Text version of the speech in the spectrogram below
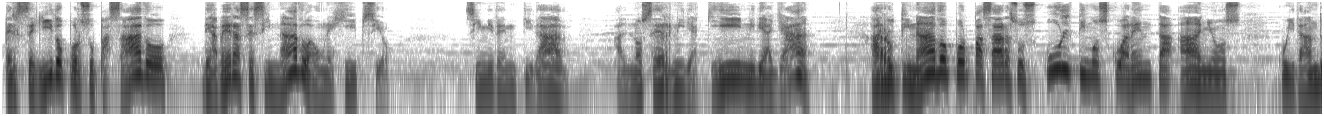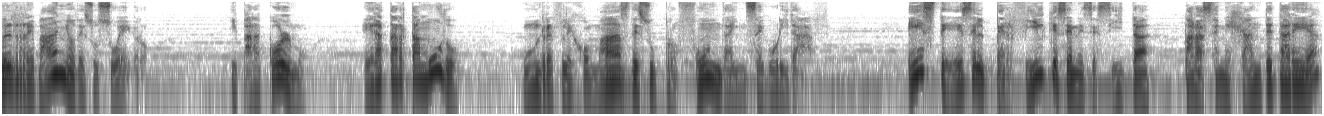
perseguido por su pasado de haber asesinado a un egipcio, sin identidad, al no ser ni de aquí ni de allá, arrutinado por pasar sus últimos 40 años cuidando el rebaño de su suegro. Y para colmo, era tartamudo, un reflejo más de su profunda inseguridad. ¿Este es el perfil que se necesita para semejante tarea?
